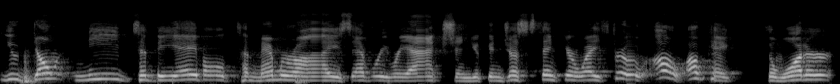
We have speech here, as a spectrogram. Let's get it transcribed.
you don't need to be able to memorize every reaction. You can just think your way through. Oh, okay. The water,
